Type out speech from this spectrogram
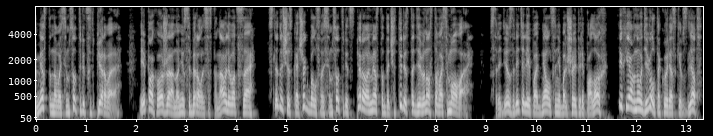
места на 831 и, похоже, оно не собиралось останавливаться. Следующий скачок был с 831 места до 498 -го. Среди зрителей поднялся небольшой переполох, их явно удивил такой резкий взлет.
